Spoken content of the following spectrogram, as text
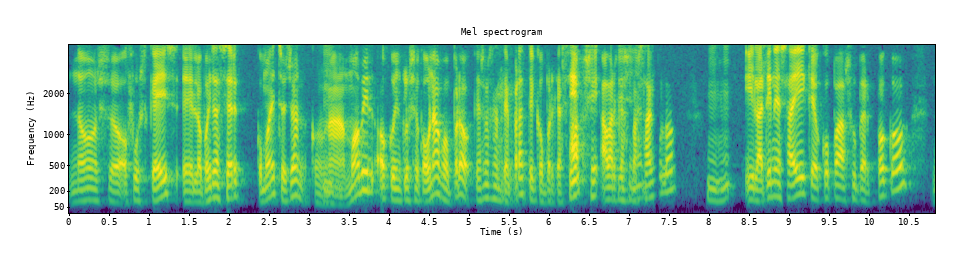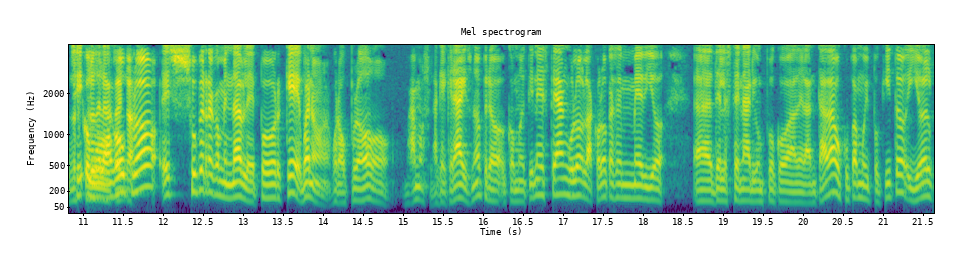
no os ofusquéis, eh, lo podéis hacer como ha hecho John, con una móvil o incluso con una GoPro, que es bastante práctico porque así ah, abarcas más ángulo y la tienes ahí que ocupa súper poco sí, lo de la GoPro es súper recomendable. porque Bueno, GoPro, vamos, la que queráis, ¿no? Pero como tiene este ángulo, la colocas en medio eh, del escenario un poco adelantada, ocupa muy poquito. Y yo el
